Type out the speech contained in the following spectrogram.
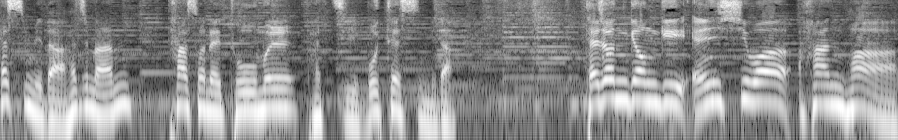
했습니다. 하지만 타선의 도움을 받지 못했습니다. 대전 경기 NC와 한화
